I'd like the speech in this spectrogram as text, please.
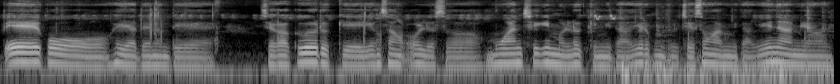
빼고 해야 되는데 제가 그렇게 영상을 올려서 무한 책임을 느낍니다. 여러분들 죄송합니다. 왜냐하면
